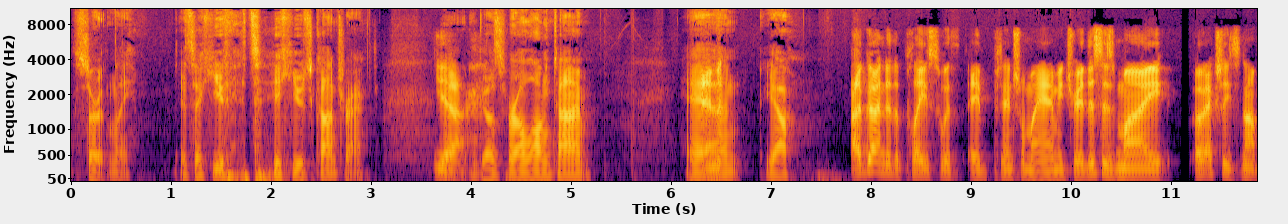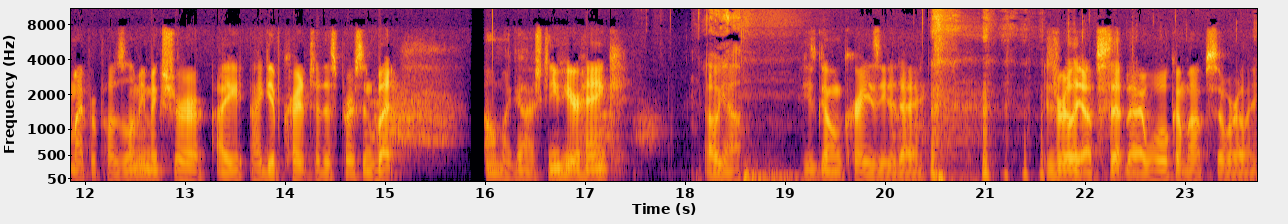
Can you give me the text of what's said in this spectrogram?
certainly. It's a huge it's a huge contract. Yeah. It goes for a long time. And, And- yeah. I've gotten to the place with a potential Miami trade. This is my oh actually it's not my proposal. Let me make sure I, I give credit to this person. But oh my gosh, can you hear Hank? Oh yeah. He's going crazy today. He's really upset that I woke him up so early.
